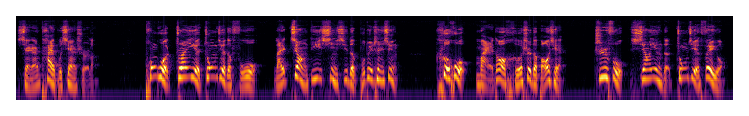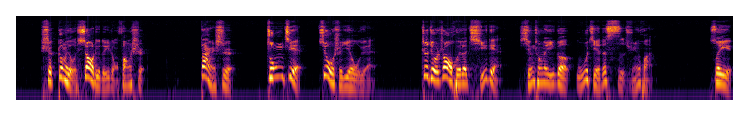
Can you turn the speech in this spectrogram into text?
显然太不现实了。通过专业中介的服务。来降低信息的不对称性，客户买到合适的保险，支付相应的中介费用，是更有效率的一种方式。但是，中介就是业务员，这就绕回了起点，形成了一个无解的死循环。所以，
